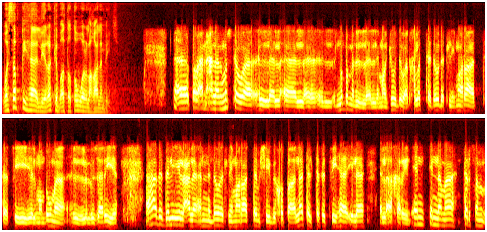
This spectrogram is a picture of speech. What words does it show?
وسبقها لركب التطور العالمي؟ طبعا على المستوى النظم اللي موجودة وادخلتها دولة الإمارات في المنظومة الوزارية. هذا دليل على أن دولة الإمارات تمشي بخطى لا تلتفت فيها إلى الآخرين. إن إنما ترسم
